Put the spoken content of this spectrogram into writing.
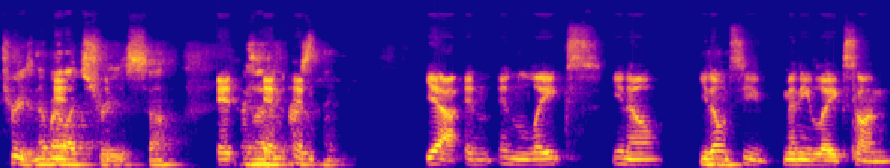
trees. Nobody and, likes trees, so it, and, and yeah, and and lakes. You know, you mm-hmm. don't see many lakes on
